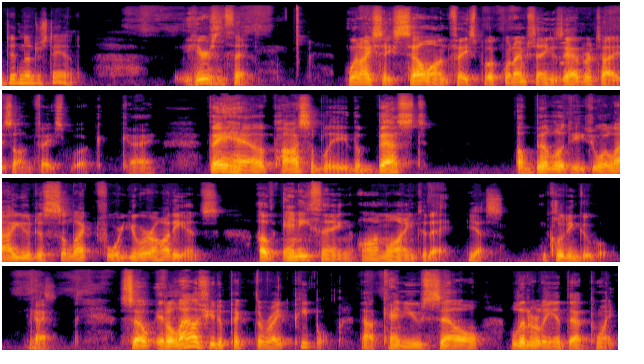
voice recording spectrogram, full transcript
didn't understand. Here's the thing. When I say sell on Facebook, what I'm saying is advertise on Facebook. Okay? They have possibly the best ability to allow you to select for your audience of anything online today, Yes. including Google. Okay? Yes. So it allows you to pick the right people. Now, can you sell literally at that point?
